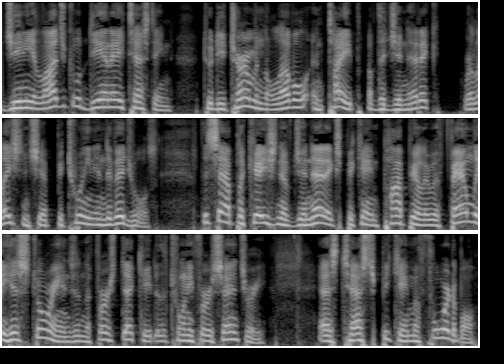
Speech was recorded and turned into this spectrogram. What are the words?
genealogical DNA testing to determine the level and type of the genetic relationship between individuals. This application of genetics became popular with family historians in the first decade of the 21st century as tests became affordable.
